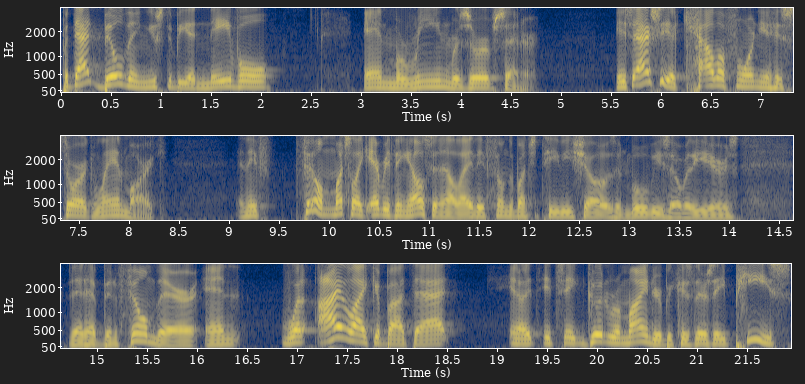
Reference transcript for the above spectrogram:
But that building used to be a naval and marine reserve center. It's actually a California historic landmark, and they've filmed much like everything else in LA. They've filmed a bunch of TV shows and movies over the years that have been filmed there. And what I like about that, you know, it, it's a good reminder because there's a piece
